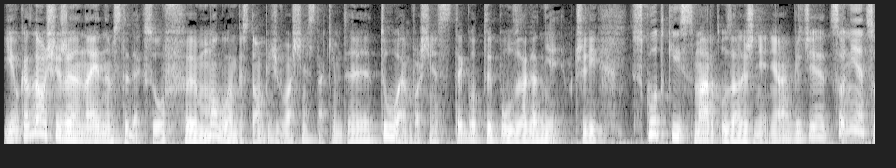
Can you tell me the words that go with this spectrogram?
I okazało się, że na jednym z TEDxów y, mogłem wystąpić właśnie z takim tytułem, właśnie z tego typu zagadnieniem, czyli skutki smart uzależnienia, gdzie co nieco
